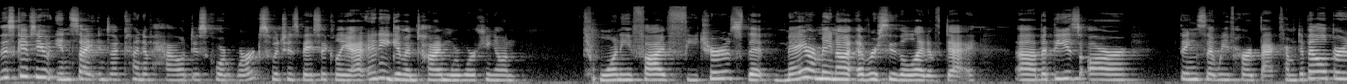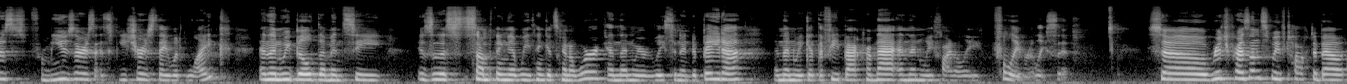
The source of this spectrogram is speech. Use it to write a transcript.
this gives you insight into kind of how Discord works, which is basically at any given time we're working on 25 features that may or may not ever see the light of day. Uh, but these are things that we've heard back from developers, from users as features they would like, and then we build them and see is this something that we think it's going to work? And then we release it into beta, and then we get the feedback from that, and then we finally fully release it. So Rich Presence we've talked about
